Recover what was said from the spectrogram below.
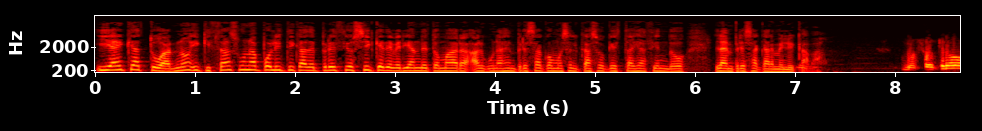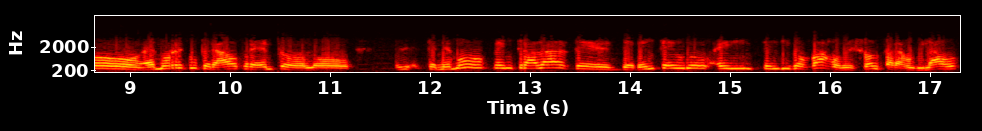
y hay que actuar, ¿no? Y quizás una política de precios sí que deberían de tomar algunas empresas, como es el caso que estáis haciendo la empresa Carmelo y Cava. Nosotros hemos recuperado, por ejemplo, los tenemos entradas de, de 20 euros en tendidos bajos de sol para jubilados,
